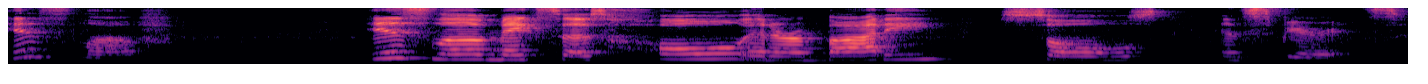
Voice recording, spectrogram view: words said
his love. His love makes us whole in our body, souls, and spirits.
